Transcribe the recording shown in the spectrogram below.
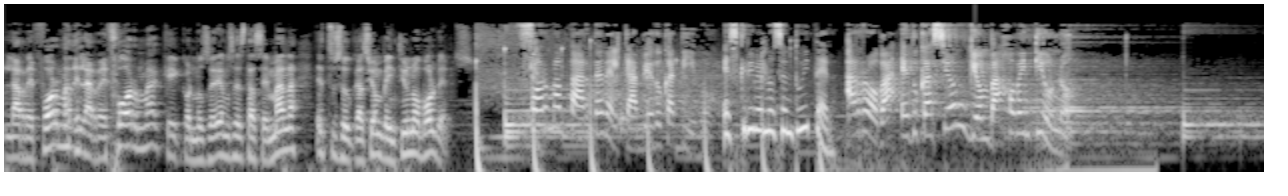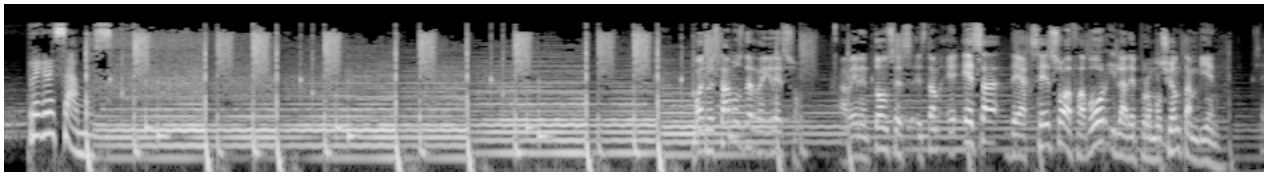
la reforma de la reforma que conoceremos esta semana. Esto es Educación 21. Volvemos. Forma parte del cambio educativo. Escríbenos en Twitter. Arroba educación-21. Regresamos. Bueno, estamos de regreso. A ver, entonces, eh, esa de acceso a favor y la de promoción también. Sí.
